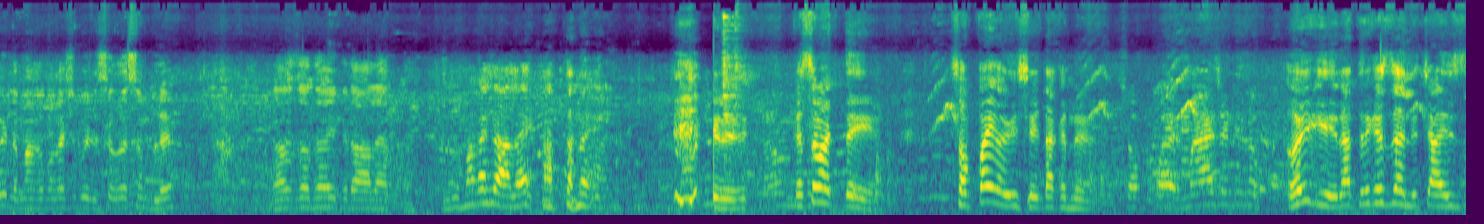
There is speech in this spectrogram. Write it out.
बघितलं मागं मगाशी पहिले सगळं संपलंय. राजदादा इकडे आलाय आता. मगाशी आलाय आता नाही. कसं वाटतंय? सप्पाय का विषय टाकणं? होय की? रात्री कसं झाली? चाळीस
